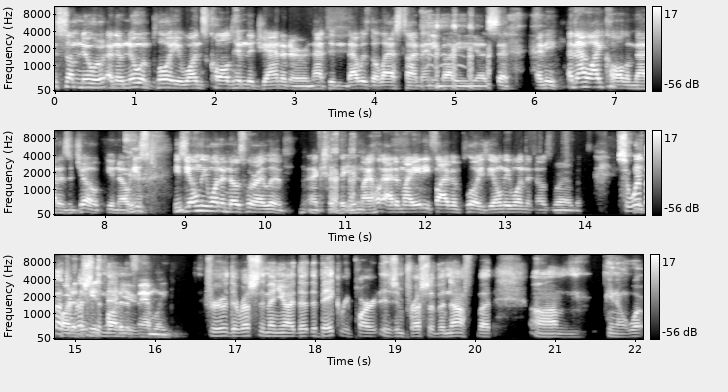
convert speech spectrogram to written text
some new and a new employee once called him the janitor, and that didn't. That was the last time anybody uh, said any. And now I call him that as a joke. You know, he's he's the only one who knows where I live. Actually, in my out of my eighty-five employees, the only one that knows where I live. So what he's about the rest of the, of the menu? Part of the family. Drew, the rest of the menu, the, the bakery part is impressive enough, but um, you know what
